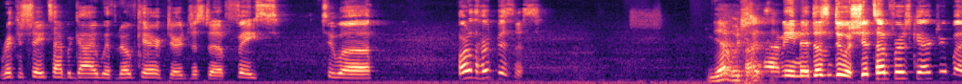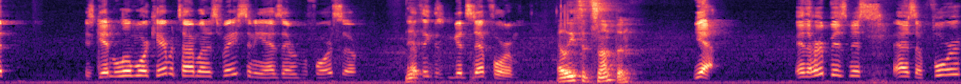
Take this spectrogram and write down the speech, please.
Ricochet type of guy with no character, just a face, to a part of the Hurt business. Yeah, which I, I mean, it doesn't do a shit ton for his character, but he's getting a little more camera time on his face than he has ever before. So Yeah. I think this is a good step for him. at least it's something. Yeah. And the Hurt Business as a four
